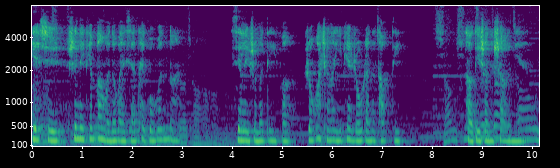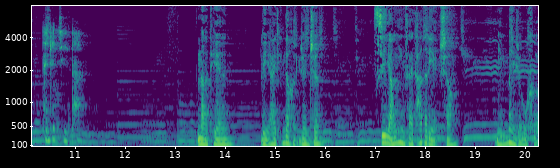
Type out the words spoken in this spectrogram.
也许是那天傍晚的晚霞太过温暖，心里什么地方融化成了一片柔软的草地。草地上的少年弹着吉他。那天，李爱听得很认真，夕阳映在他的脸上，明媚柔和。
